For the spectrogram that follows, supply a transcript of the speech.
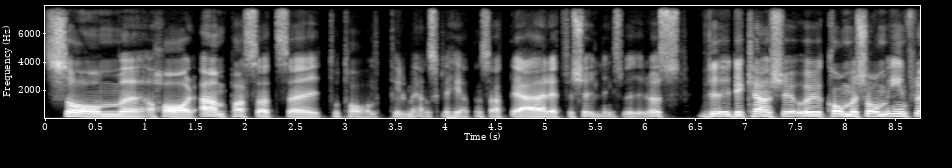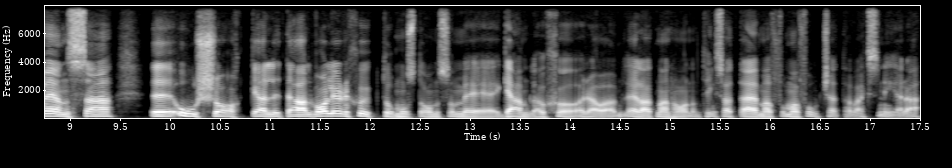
som eh, har anpassat sig totalt till mänskligheten så att det är ett förkylningsvirus. Det kanske eh, kommer som influensa eh, orsaka lite allvarligare sjukdom hos de som är gamla och sköra eller att man har någonting så att där man får man fortsätta vaccinera.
